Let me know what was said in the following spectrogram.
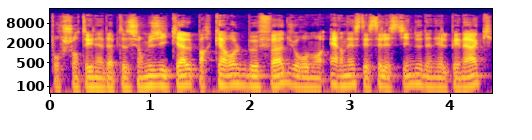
pour chanter une adaptation musicale par Carole Beffa du roman Ernest et Célestine de Daniel Pénac.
